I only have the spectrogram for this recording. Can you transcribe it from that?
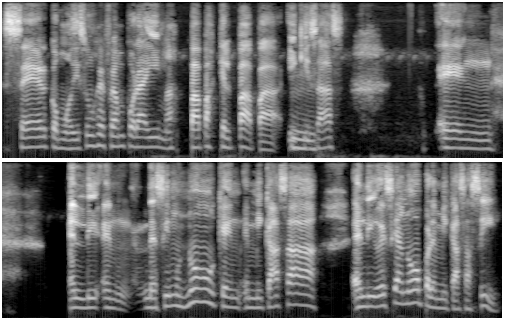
ser, como dice un refrán por ahí, más papas que el papa y quizás en, en, decimos, no, que en, mi casa, en la iglesia no, pero en mi casa sí.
